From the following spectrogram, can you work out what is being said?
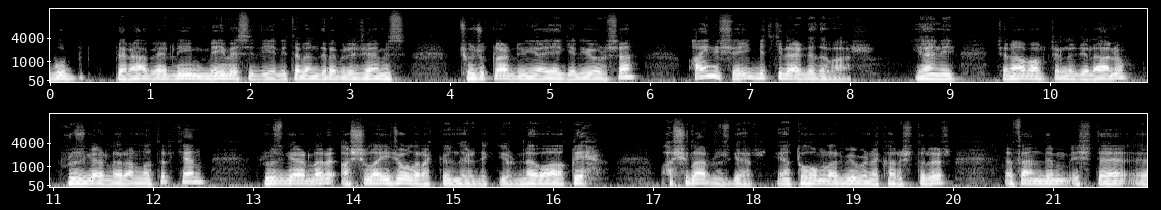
bu beraberliğin meyvesi diye nitelendirebileceğimiz çocuklar dünyaya geliyorsa aynı şey bitkilerde de var. Yani Cenab-ı Hak Celle Celaluhu rüzgarları anlatırken rüzgarları aşılayıcı olarak gönderdik diyor. Levakih aşılar rüzgar. Yani tohumlar birbirine karıştırır. Efendim işte e,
